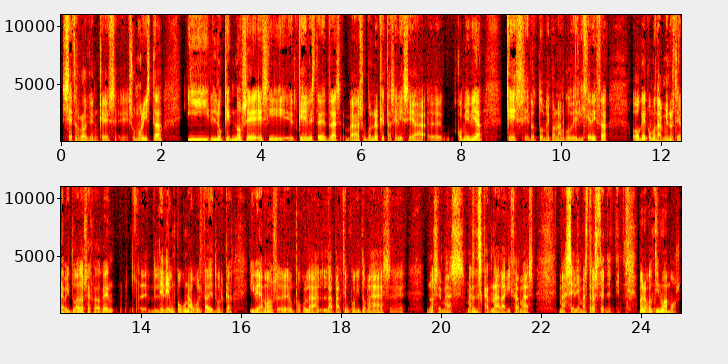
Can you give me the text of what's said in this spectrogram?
Seth Rogen, que es, es humorista. Y lo que no sé es si el que él esté detrás va a suponer que esta serie sea eh, comedia, que se lo tome con algo de ligereza o que como también no estén habituados, Seth Rogen le dé un poco una vuelta de tuerca y veamos eh, un poco la, la, parte un poquito más, eh, no sé, más, más descarnada, quizá más, más seria, más trascendente. Bueno, continuamos.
